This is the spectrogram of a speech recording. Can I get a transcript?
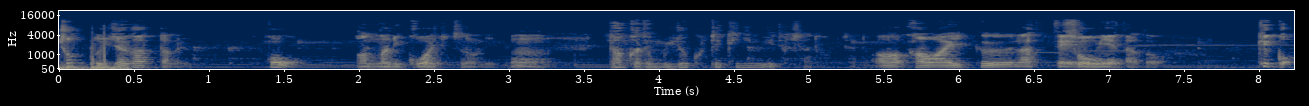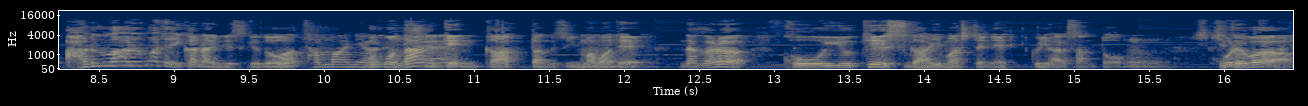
ちょっと嫌がったのよ。ほあんなに怖いって言ってたのに。う。うん。なんかでも魅力的に見えてきたと、みたいな。ああ、可愛くなって見えたと。結構あるあるまではいかないんですけど、まあ、たまにある、僕も何件かあったんです、今まで。だから、こういうケースがありましてね、栗原さんと。うん。これは、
